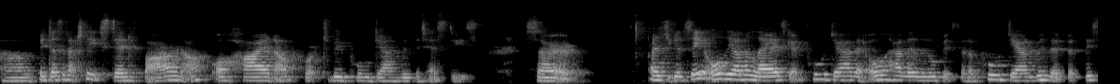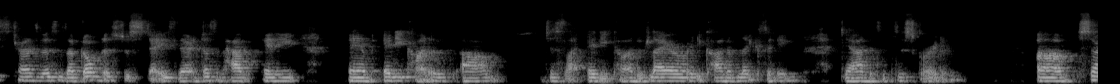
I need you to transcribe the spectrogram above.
Um, it doesn't actually extend far enough or high enough for it to be pulled down with the testes. So as you can see, all the other layers get pulled down. They all have their little bits that are pulled down with it, but this transversus abdominis just stays there. It doesn't have any, um, any kind of, um, just like any kind of layer or any kind of lengthening down into the scrotum. Um, so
